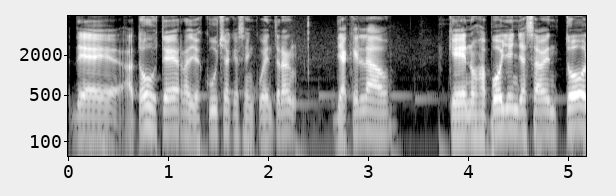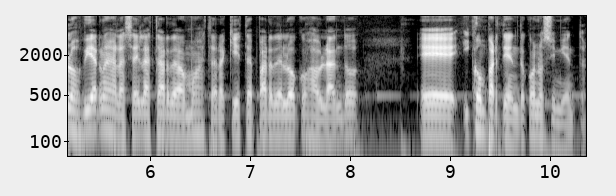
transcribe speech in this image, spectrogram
de, a todos ustedes, Radio Escucha, que se encuentran de aquel lado, que nos apoyen, ya saben, todos los viernes a las 6 de la tarde vamos a estar aquí, este par de locos, hablando eh, y compartiendo conocimiento.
